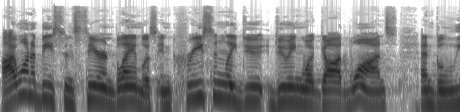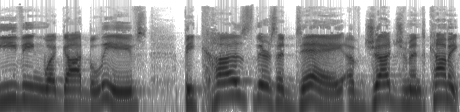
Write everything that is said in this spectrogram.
I want to be sincere and blameless, increasingly do, doing what God wants and believing what God believes because there's a day of judgment coming.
